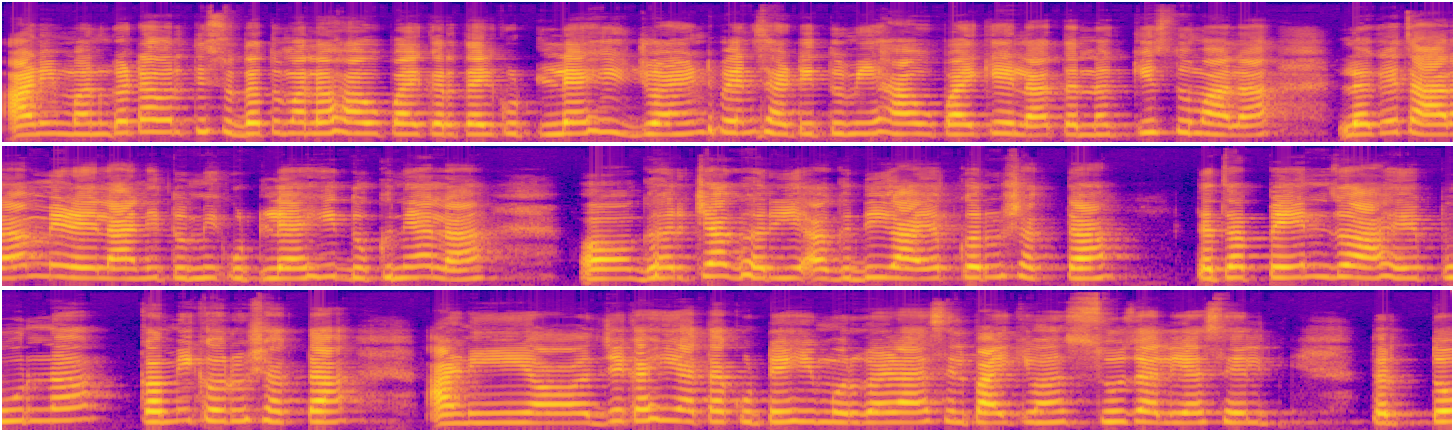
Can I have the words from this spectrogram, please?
आणि मनगटावरती सुद्धा तुम्हाला हा उपाय करता येईल. कुठल्याही जॉईंट पेनसाठी तुम्ही हा उपाय केला तर नक्कीच तुम्हाला लगेच आराम मिळेल आणि तुम्ही कुठल्याही दुखण्याला घरच्या घरी अगदी गायब करू शकता. त्याचा पेन जो आहे पूर्ण कमी करू शकता. आणि जे काही आता कुठेही मुरगळला असेल पाय किंवा सूज आली असेल तर तो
